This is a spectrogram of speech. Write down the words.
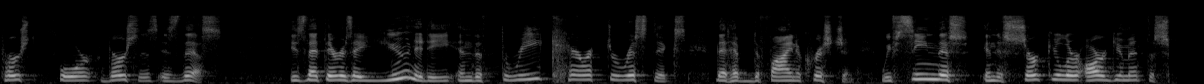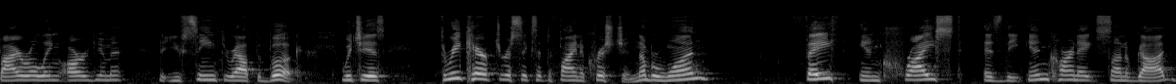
first four verses is this is that there is a unity in the three characteristics that have defined a Christian. We've seen this in the circular argument, the spiraling argument that you've seen throughout the book, which is three characteristics that define a Christian. Number one, faith in Christ as the incarnate Son of God.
